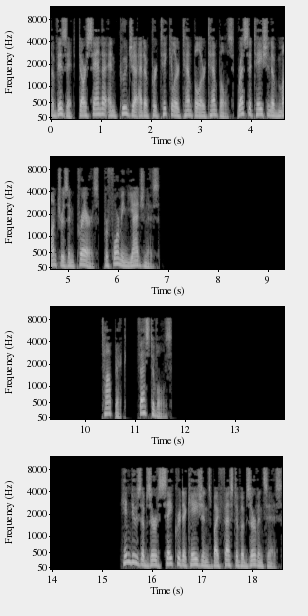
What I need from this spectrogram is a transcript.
a visit, darsana and puja at a particular temple or temples, recitation of mantras and prayers, performing yajnas. Festivals Hindus observe sacred occasions by festive observances.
